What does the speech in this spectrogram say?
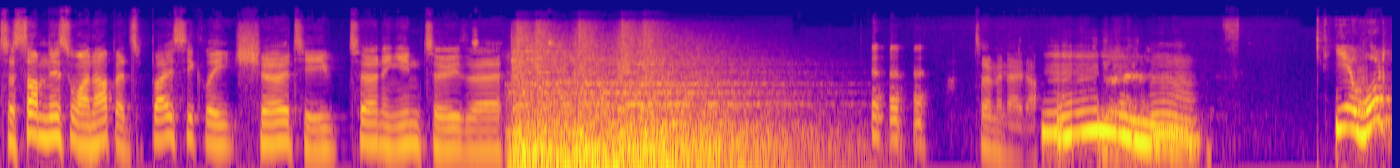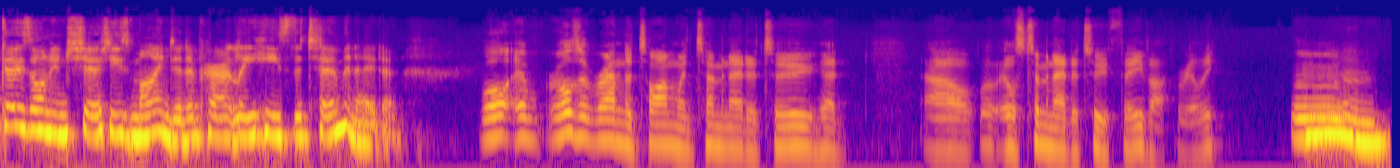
to sum this one up, it's basically Shirty turning into the Terminator. Mm. Yeah, what goes on in Shirty's mind? And apparently, he's the Terminator. Well, it was around the time when Terminator 2 had. Uh, well, it was Terminator 2 fever, really. Mm.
